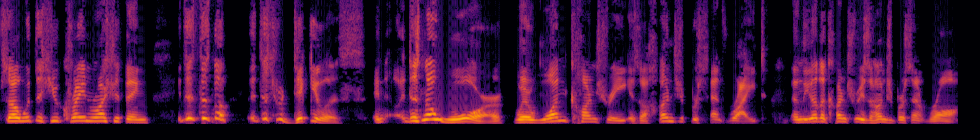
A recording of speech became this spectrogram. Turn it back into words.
So with this Ukraine Russia thing, it just there's no it's just ridiculous. And there's no war where one country is hundred percent right and the other country is hundred percent wrong.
